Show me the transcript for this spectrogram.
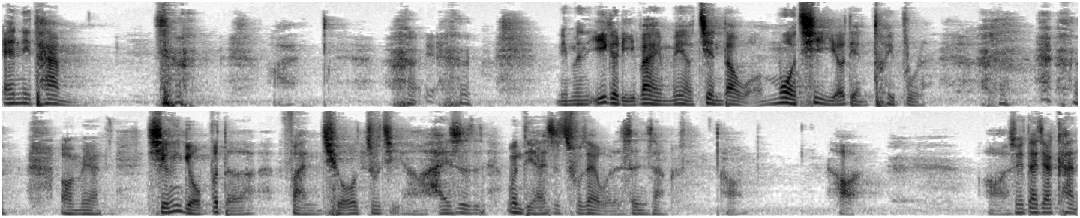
？Anytime，啊，你们一个礼拜没有见到我，默契有点退步了。哦，没有，行有不得，反求诸己啊，还是问题还是出在我的身上。好，啊，所以大家看，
